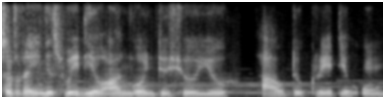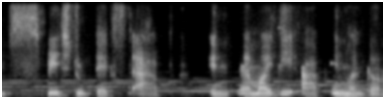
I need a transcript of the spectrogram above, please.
So today in this video, I'm going to show you how to create your own speech-to-text app in MIT App Inventor.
